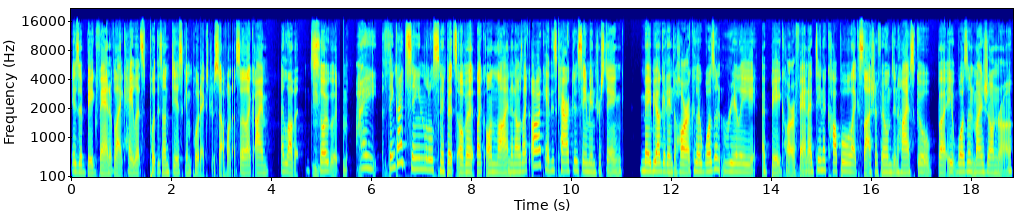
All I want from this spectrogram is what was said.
is a big fan of like, hey, let's put this on disc and put extra stuff on it. So like, I'm I love it. It's so good. I think I'd seen little snippets of it like online, and I was like, oh, okay, these characters seem interesting. Maybe I'll get into horror because I wasn't really a big horror fan. I'd seen a couple like slasher films in high school, but it wasn't my genre.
